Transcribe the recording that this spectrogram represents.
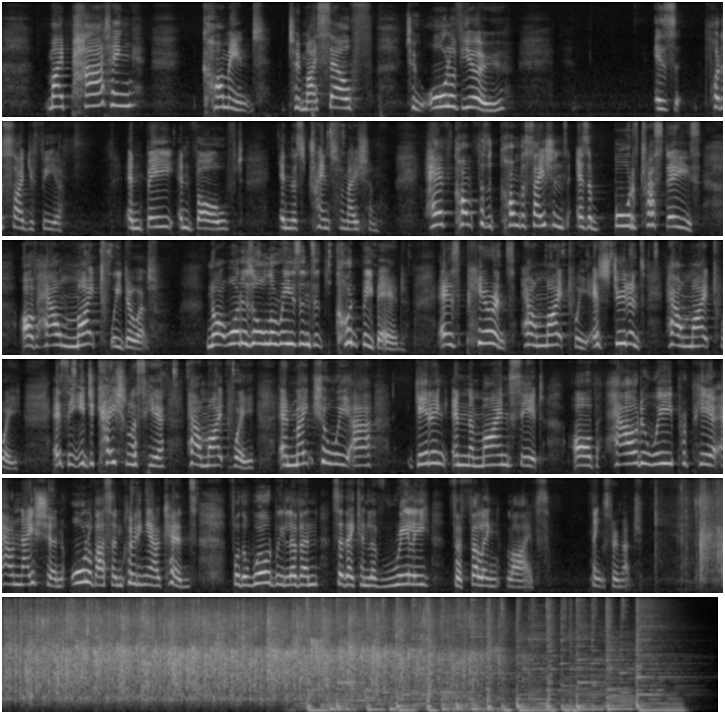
my parting comment to myself, to all of you, is put aside your fear and be involved in this transformation. Have conversations as a board of trustees of how might we do it, not what is all the reasons it could be bad. As parents, how might we? As students, how might we? As the educationalists here, how might we? And make sure we are getting in the mindset of how do we prepare our nation, all of us, including our kids, for the world we live in so they can live really fulfilling lives. Thanks very much.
